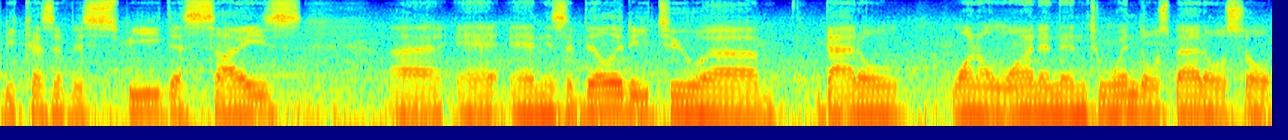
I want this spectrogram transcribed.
because of his speed, his size, uh, and, and his ability to um, battle one on one and then to win those battles. So,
